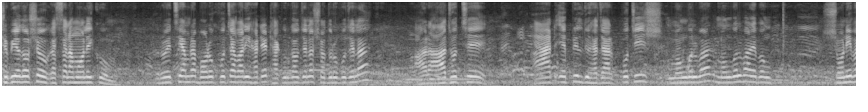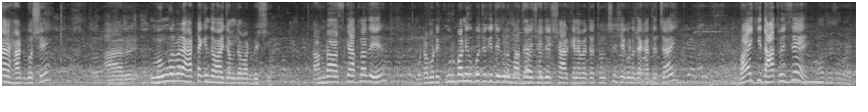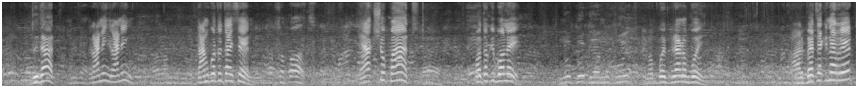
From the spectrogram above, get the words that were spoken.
সুপ্রিয় দর্শক আসসালামু আলাইকুম। রয়েছি আমরা বড় কোচাবাড়ি হাটে ঠাকুরগাঁও জেলা সদর উপজেলা। আর আজ হচ্ছে আট এপ্রিল দুই হাজার পঁচিশ মঙ্গলবার। মঙ্গলবার এবং শনিবার হাট বসে। আর মঙ্গলবারের হাটটা কিন্তু হয় জমজমাট বেশি। আমরা আজকে আপনাদের মোটামুটি কুরবানি উপযোগী যেগুলো মাঝারি সাইজের সার কেনা বেচা চলছে সেগুলো দেখাতে চাই। ভাই কি দাঁত হয়েছে দুই দাঁত? Running running. দাম কত চাইছেন? একশো পাঁচ। কত কি বলে? নব্বই বিরানব্বই। আর বেচা কিনার রেট?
